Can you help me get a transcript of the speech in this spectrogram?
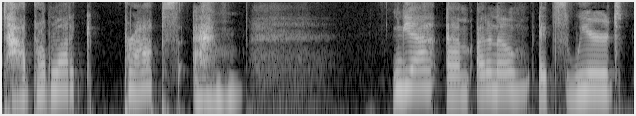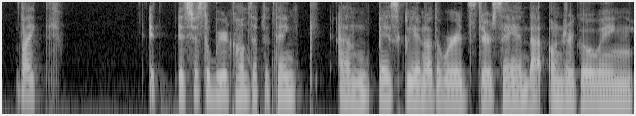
tad problematic, perhaps. Um, yeah, um, I don't know. It's weird. Like, it, it's just a weird concept to think. And basically, in other words, they're saying that undergoing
